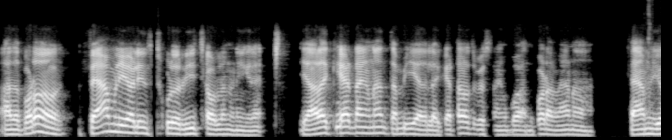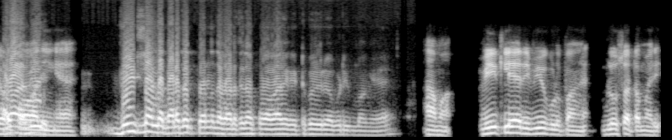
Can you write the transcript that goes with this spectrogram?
அந்த படம் ஃபேமிலி ஆடியன்ஸ் கூட ரீச் ஆகலன்னு நினைக்கிறேன். யாராவது கேட்டாங்கன்னா தம்பி அதுல கெட்ட வார்த்தை பேசுறாங்கப்பா அந்த படம் வேணாம். ஃபேமிலியோட போகாதீங்க. வீட்ல அந்த படத்துக்கு போன அந்த படத்துக்கு போகாத கெட்டு போயிடும் அப்படிம்பாங்க. ஆமா. வீட்லயே ரிவ்யூ கொடுப்பாங்க ப்ளூ சட்டை மாதிரி.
